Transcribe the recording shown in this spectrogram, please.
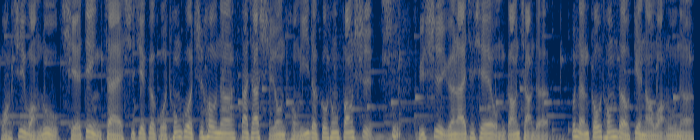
网际网络协定在世界各国通过之后呢，大家使用统一的沟通方式，是。于是原来这些我们刚刚讲的不能沟通的电脑网络呢，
